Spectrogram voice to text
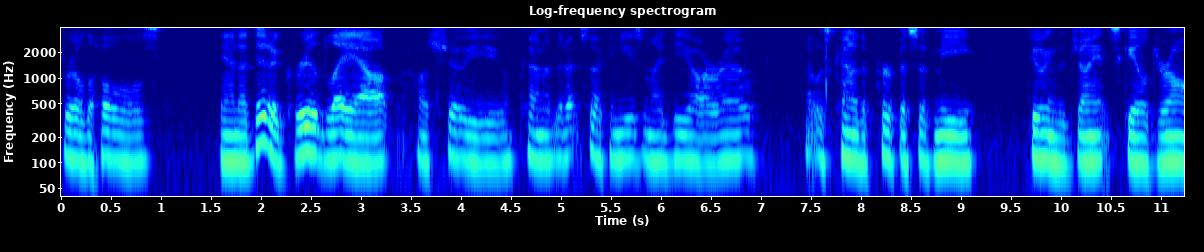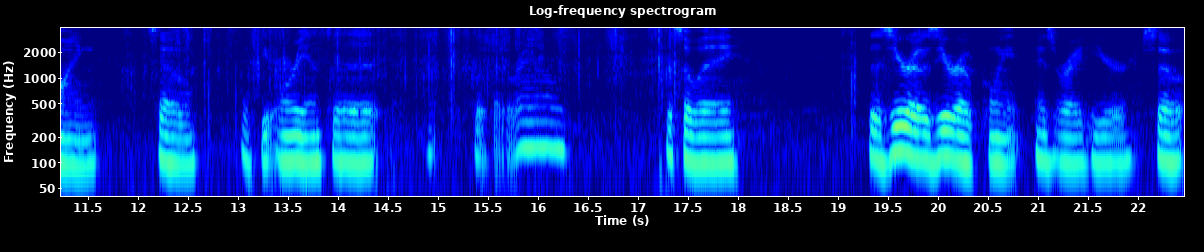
drill the holes. And I did a grid layout. I'll show you kind of that so I can use my DRO. That was kind of the purpose of me doing the giant scale drawing. So if you orient it, flip it around. This way, the zero zero point is right here. So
